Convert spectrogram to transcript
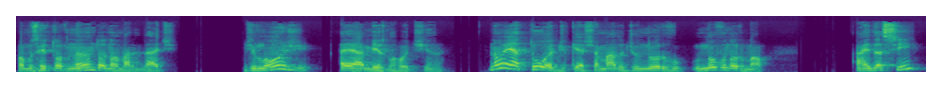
vamos retornando à normalidade. De longe, é a mesma rotina. Não é à toa de que é chamado de o novo, o novo normal. Ainda assim,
